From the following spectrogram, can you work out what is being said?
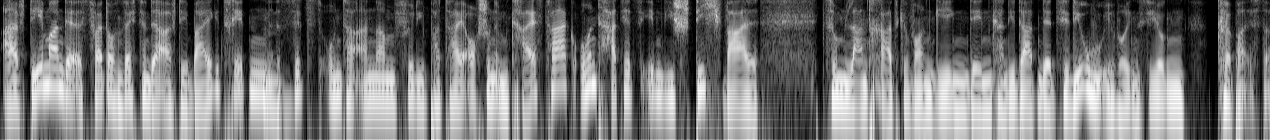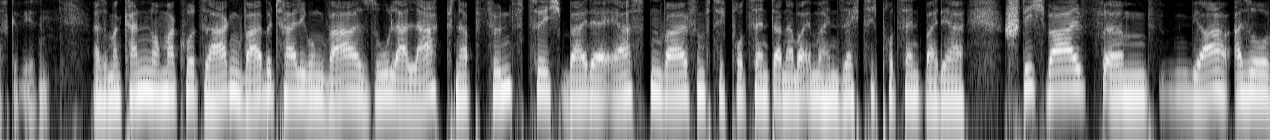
AfD-Mann, der ist 2016 der AfD beigetreten, mhm. sitzt unter anderem für die Partei auch schon im Kreistag und hat jetzt eben die Stichwahl zum Landrat gewonnen gegen den Kandidaten der CDU übrigens, Jürgen Köpper ist das gewesen. Also man kann noch mal kurz sagen, Wahlbeteiligung war so lala, knapp 50 bei der ersten Wahl, 50 Prozent, dann aber immerhin 60 Prozent bei der Stichwahl. Ähm, ja, also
